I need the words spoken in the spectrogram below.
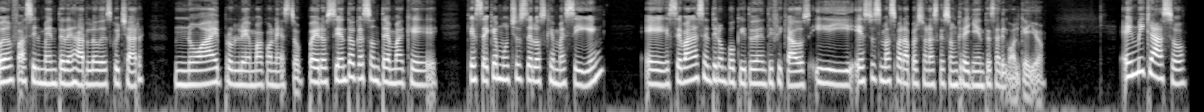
pueden fácilmente dejarlo de escuchar. No hay problema con esto, pero siento que es un tema que, que sé que muchos de los que me siguen eh, se van a sentir un poquito identificados y esto es más para personas que son creyentes al igual que yo. En mi caso,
